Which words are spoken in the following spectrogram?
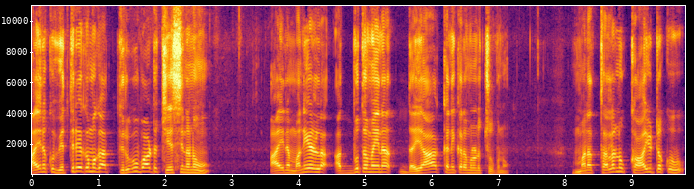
ఆయనకు వ్యతిరేకముగా తిరుగుబాటు చేసినను ఆయన మనేళ్ళ అద్భుతమైన దయా కనికరములను చూపును. మన తలను కాయుటకు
